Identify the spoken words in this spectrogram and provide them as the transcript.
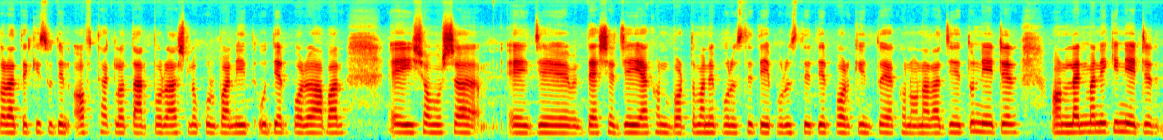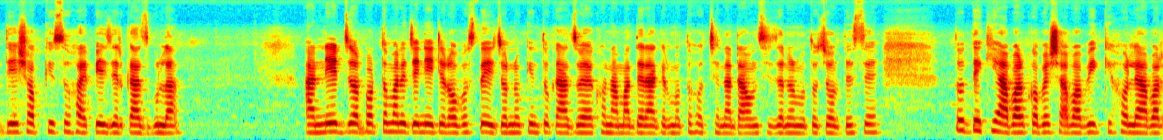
করাতে কিছুদিন অফ থাকল, তারপর আসলো কুরবানি, ঈদের পরেও আবার এই সমস্যা, এই যে দেশের যেই এখন বর্তমানে পরিস্থিতি, এই পরিস্থিতির পর কিন্তু এখন ওনারা যেহেতু নেটের অনলাইন মানে কি নেটের দিয়ে সব কিছু হয় পেজের কাজগুলা। আর নেট বর্তমানে যে নেটের অবস্থা, এই জন্য কিন্তু কাজও এখন আমাদের আগের মতো হচ্ছে না ডাউন সিজনের মতো চলতেছে। তো দেখি আবার কবে স্বাভাবিক হলে আবার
